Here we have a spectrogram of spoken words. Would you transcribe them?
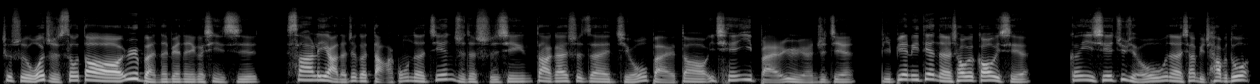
就是我只搜到日本那边的一个信息。萨利亚的这个打工的兼职的时薪大概是在九百到一千一百日元之间，比便利店呢稍微高一些，跟一些居酒屋呢相比差不多，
